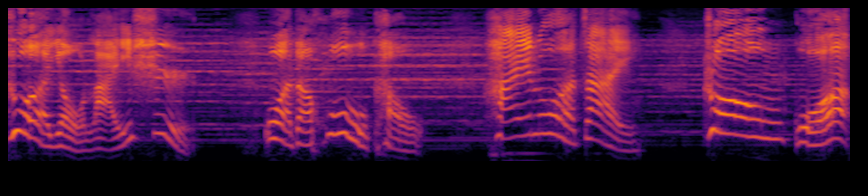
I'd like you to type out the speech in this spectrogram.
若有来世，我的户口还落在中国。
